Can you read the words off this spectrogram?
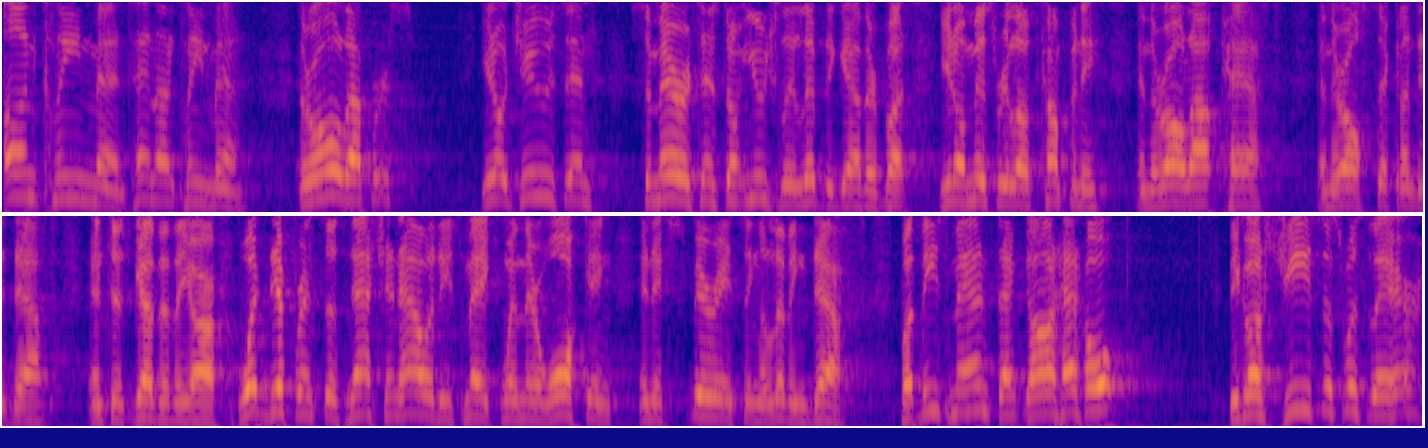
unclean men. 10 unclean men. They're all lepers. You know, Jews and Samaritans don't usually live together, but you know, misery loves company, and they're all outcast, and they're all sick unto death, and together they are. What difference does nationalities make when they're walking and experiencing a living death? But these men, thank God, had hope because Jesus was there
